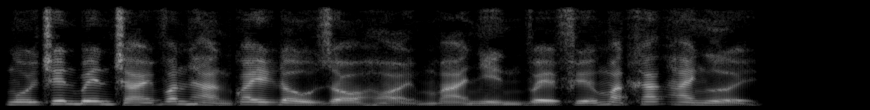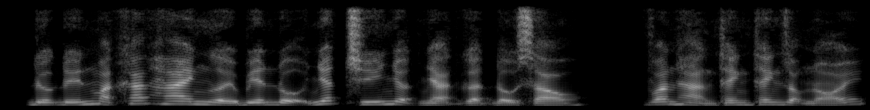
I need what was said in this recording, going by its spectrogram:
ngồi trên bên trái Văn Hàn quay đầu dò hỏi mà nhìn về phía mặt khác hai người. Được đến mặt khác hai người biên độ nhất trí nhợt nhạt gật đầu sau, Văn Hàn thanh thanh giọng nói,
